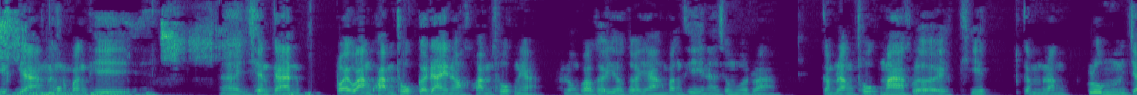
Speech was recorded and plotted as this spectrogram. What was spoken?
อีกอย่างหนึ่งบางทีเช่นการปล่อยวางความทุกข์ก็ได้เนาะความทุกข์เนี่ย หลวงพ่อเคยยกตัวอย่างบางทีนะสมมติว่ากำลังทุกข์มากเลย คิดกำลังกลุ้มใจ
